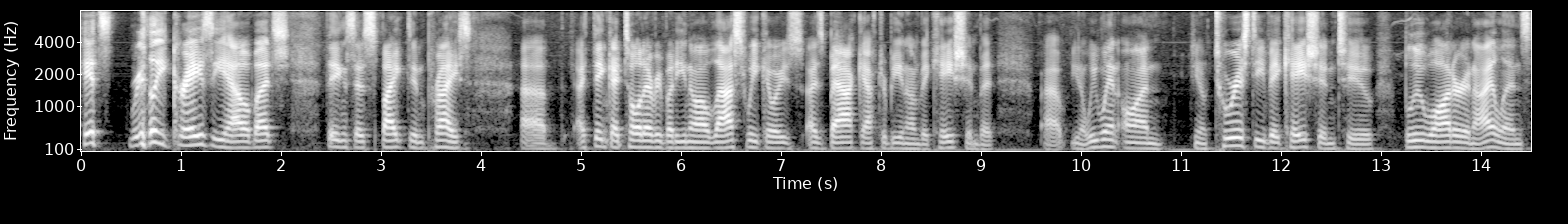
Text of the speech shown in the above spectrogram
it's really crazy how much things have spiked in price. Uh, I think I told everybody, you know, last week I was I was back after being on vacation, but uh, you know, we went on you know touristy vacation to blue water and islands,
